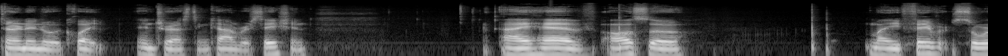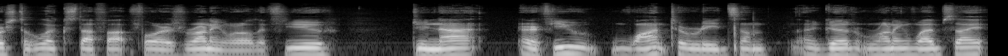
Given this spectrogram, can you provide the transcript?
turned into a quite interesting conversation, I have also my favorite source to look stuff up for is Running World. If you do not or if you want to read some a good running website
